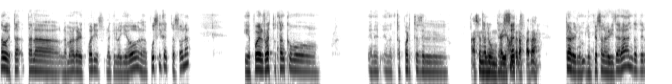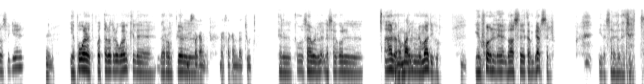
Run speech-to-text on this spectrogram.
no, está, está la, la Margaret Qualley, la que lo llevó, la Pussycat está sola, y después el resto están como en, e- en estas partes del, Haciéndole del- un del callejón de las patas. claro, y le, le empiezan a gritar, ándate, no sé qué, Sí. y después, bueno, después está el otro weón que le, le rompió Le el, sacan, le sacan la chucha. el, ¿cómo se llama? Le, le sacó el, ah, le El rompió el neumático, Y después le, lo hace cambiárselo, y le saca la cresta.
